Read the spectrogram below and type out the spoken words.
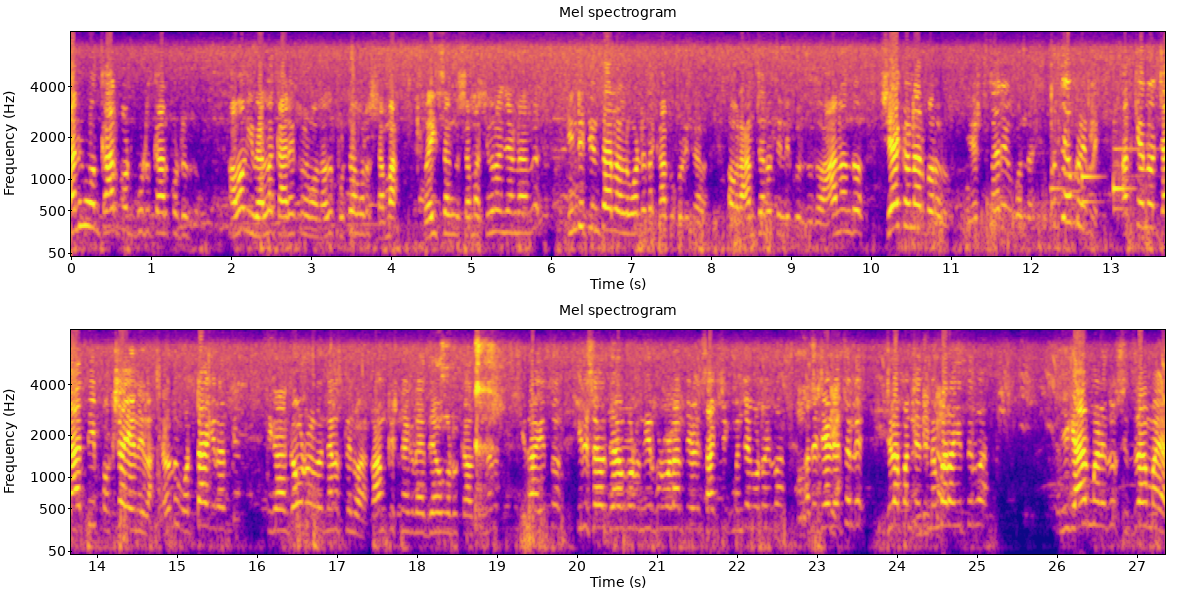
ನನಗೂ ಒಂದು ಕಾರ್ ಕೊಟ್ಟು ಗುಡ್ ಕಾರ್ ಕೊಟ್ಟಿದ್ರು. ಅವಾಗ ಇವೆಲ್ಲ ಕಾರ್ಯಕ್ರಮ ಅದು ಪುಟ್ಟವರ ಶ್ರಮ, ರೈತ ಸಂಘ ಶ್ರಮ ಶಿವರಂಜನ ಅಂದ್ರೆ ತಿಂಡಿ ತಿಂತಾರಲ್ಲ, ಅಲ್ಲಿ ಓಟದ ಕಾಫಿ ಕುಡಿತಾರ ಅವ್ರು ರಾಮಚಂದ್ರ ತಿಂಡಿ ಕುಡಿಸೋದು ಆನಂದ್ ಶೇಖಣ್ಣವ್ರು ಬರೋರು. ಎಷ್ಟು ಸಾರಿ ಬಂದ ಪ್ರತಿಯೊಬ್ಬರು ಇರಲಿ. ಅದಕ್ಕೆ ಜಾತಿ, ಪಕ್ಷ ಏನಿಲ್ಲ. ಎಲ್ಲರೂ ಒಟ್ಟಾಗಿರೋದಕ್ಕೆ ಈಗ ಗೌಡರು ನೆನೆಸ್ತಿಲ್ವಾ ರಾಮಕೃಷ್ಣ ಹೆಗಡೆ, ದೇವೇಗೌಡರು ಕಾಲದಿಂದ. ಇದಾಗಿತ್ತು. ಇಲ್ಲಿ ಸಹ ದೇವೇಗೌಡರು ನೀರು ಬಿಡಬೇಡ ಅಂತ ಹೇಳಿ ಸಾಕ್ಷಿಗೆ ಮಂಜೇಗೌಡರು ಇಲ್ವಾ? ಅದೇ ಜೆ ಡಿ ಎಸ್ ಅಲ್ಲಿ ಜಿಲ್ಲಾ ಪಂಚಾಯತಿ ಮೆಂಬರ್ ಆಗಿತ್ತಿಲ್ವಾ ಈಗ ಯಾರು ಮಾಡಿದ್ರು? ಸಿದ್ದರಾಮಯ್ಯ.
